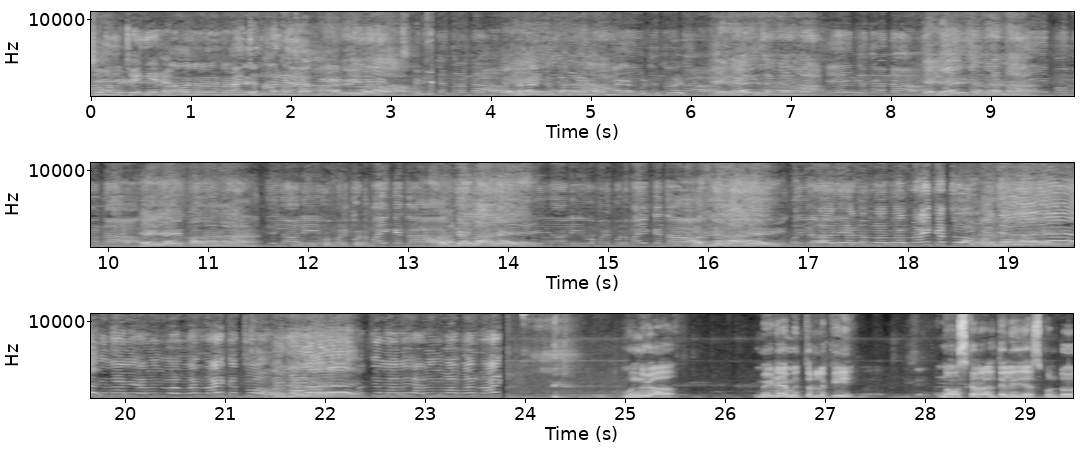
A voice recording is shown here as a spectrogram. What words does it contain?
చేయి చేయి ముందుగా మీడియా మిత్రులకి నమస్కారాలు తెలియజేసుకుంటూ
